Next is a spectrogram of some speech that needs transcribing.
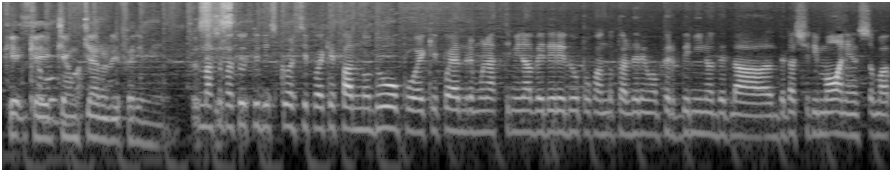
che, che, che, è un chiaro riferimento. Ma sì, soprattutto sì. i discorsi poi che fanno dopo e che poi andremo un attimino a vedere dopo quando parleremo per benino della, della cerimonia, insomma,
